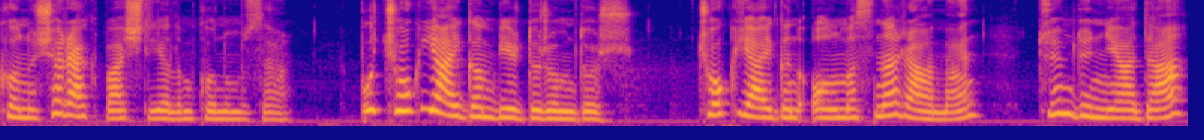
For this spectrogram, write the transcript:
konuşarak başlayalım konumuza. Bu çok yaygın bir durumdur. Çok yaygın olmasına rağmen tüm dünyada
